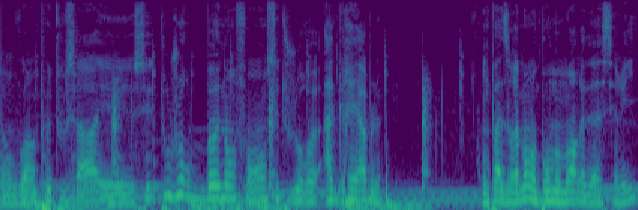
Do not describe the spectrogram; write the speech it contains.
On voit un peu tout ça, et c'est toujours bon enfant, c'est toujours euh, agréable. On passe vraiment un bon moment à regarder la série,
